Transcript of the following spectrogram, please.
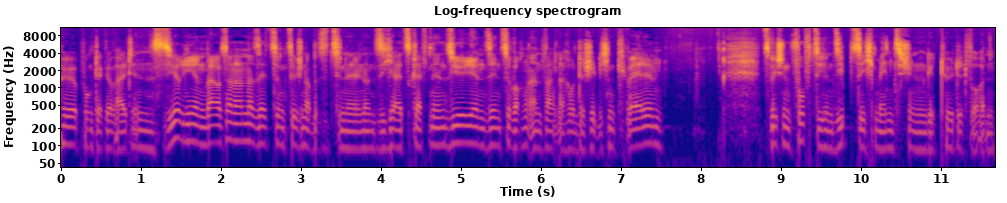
Höhepunkt der Gewalt in Syrien. Bei Auseinandersetzungen zwischen Oppositionellen und Sicherheitskräften in Syrien sind zu Wochenanfang nach unterschiedlichen Quellen zwischen 50 und 70 Menschen getötet worden.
